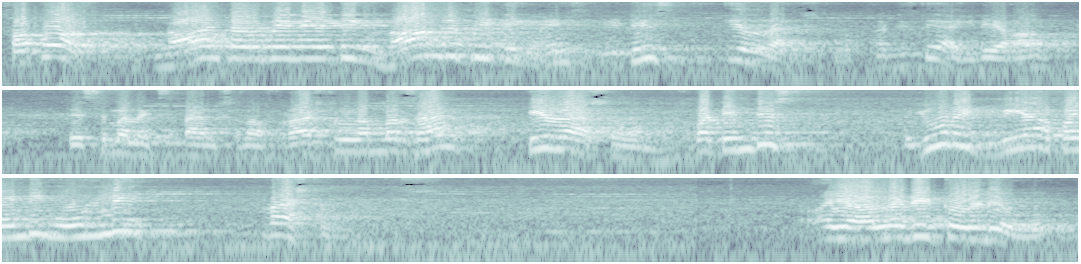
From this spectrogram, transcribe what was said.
Suppose non-terminating non-repeating means it is irrational. That is the idea of decimal expansion of rational numbers and irrational numbers. But in this unit we are finding only rational numbers. I already told you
